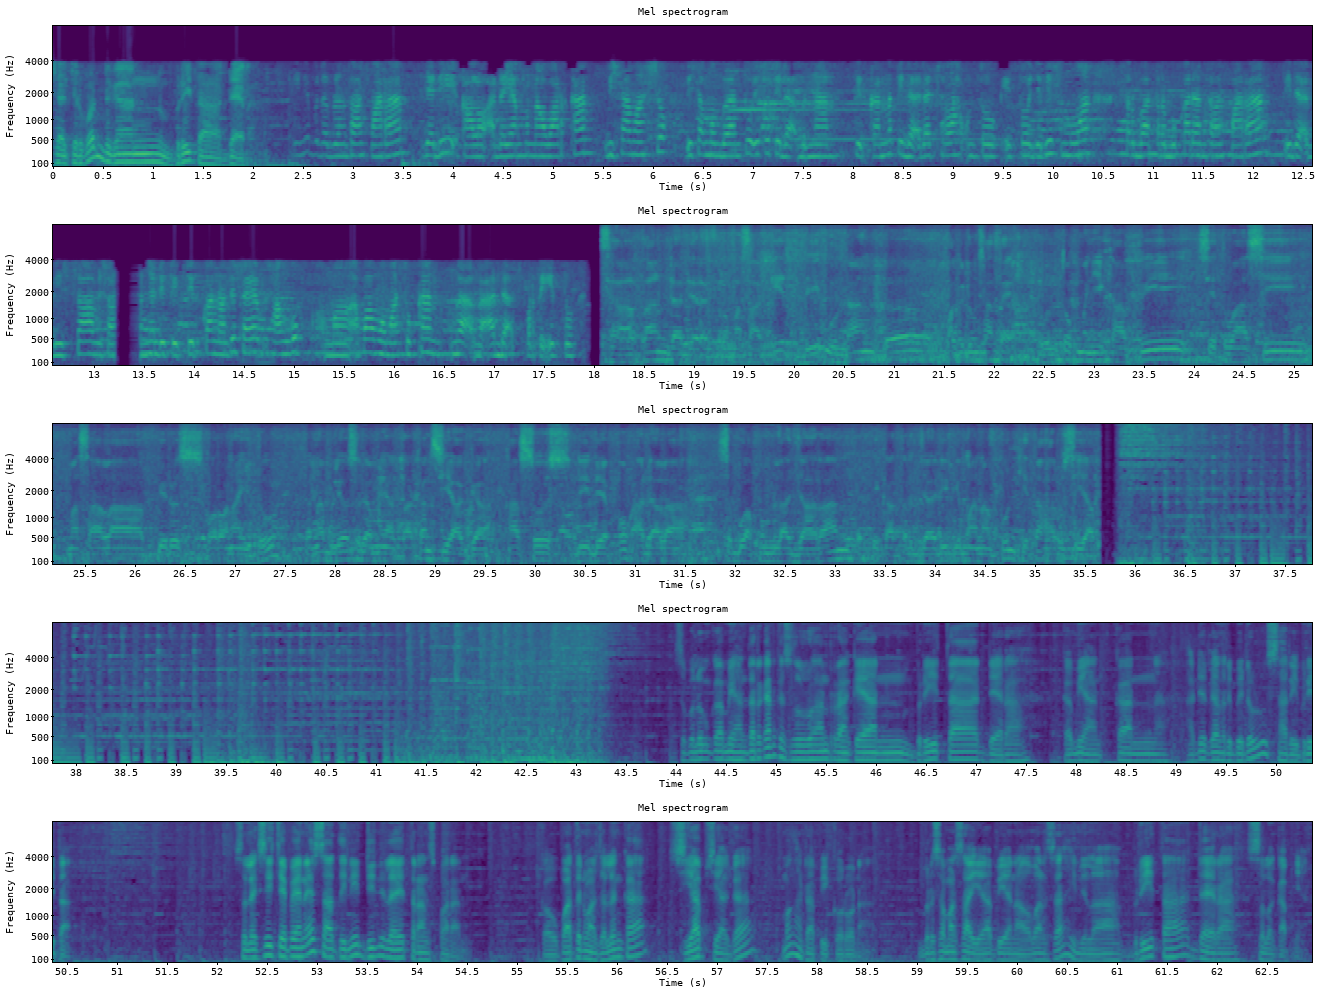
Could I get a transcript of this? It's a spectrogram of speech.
Indonesia Cirebon dengan berita daerah. Ini benar-benar transparan, jadi kalau ada yang menawarkan bisa masuk, bisa membantu itu tidak benar, karena tidak ada celah untuk itu. Jadi semua serba terbuka dan transparan, tidak bisa misalnya dititipkan nanti saya sanggup me, apa memasukkan, nggak nggak ada seperti itu. Kesehatan dan direktur rumah sakit diundang ke gedung sate untuk menyikapi situasi masalah virus corona itu karena beliau sudah menyatakan siaga kasus di Depok adalah sebuah pembelajaran ketika terjadi di mana pun kita harus siap. Sebelum kami hantarkan keseluruhan rangkaian berita daerah, kami akan hadirkan terlebih dahulu sari berita. Seleksi CPNS saat ini dinilai transparan. Kabupaten Majalengka siap siaga menghadapi corona. Bersama saya Bian Alwansah, inilah berita daerah selengkapnya.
